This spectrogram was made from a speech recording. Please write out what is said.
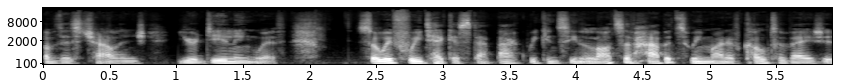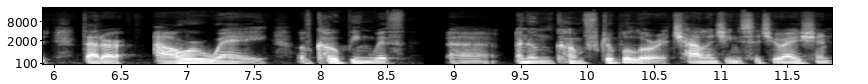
of this challenge you're dealing with. So if we take a step back, we can see lots of habits we might have cultivated that are our way of coping with uh, an uncomfortable or a challenging situation,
